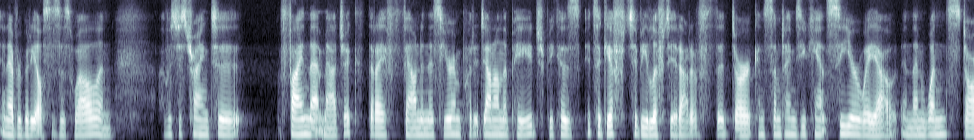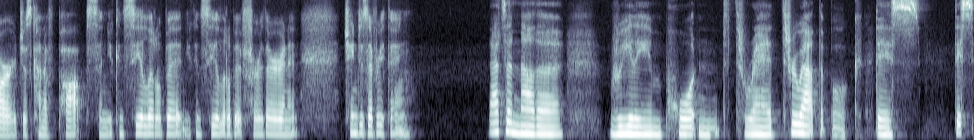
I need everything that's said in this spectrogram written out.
and everybody else's as well and I was just trying to find that magic that I found in this year and put it down on the page because it's a gift to be lifted out of the dark. And sometimes you can't see your way out. And then one star just kind of pops and you can see a little bit and you can see a little bit further and it changes everything. That's another really important thread throughout the book. This this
